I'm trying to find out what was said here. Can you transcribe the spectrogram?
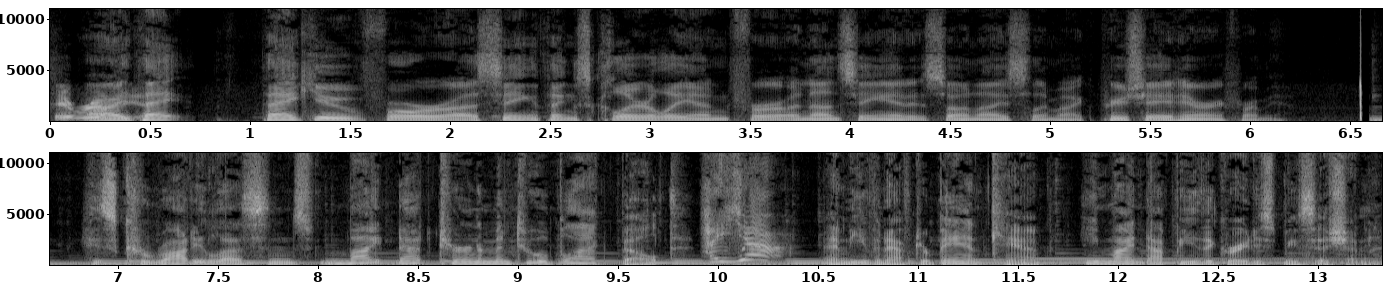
It really right, is. thank thank you for uh, seeing things clearly and for enunciating it so nicely, Mike. Appreciate hearing from you. His karate lessons might not turn him into a black belt. And even after band camp, he might not be the greatest musician.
